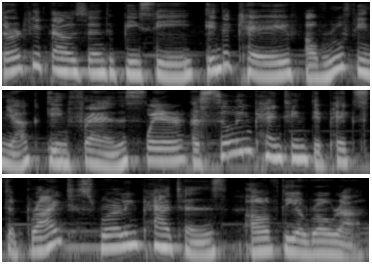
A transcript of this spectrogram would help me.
30,000 BC in the cave of Rouffignac in France, where a ceiling painting depicts the bright swirling patterns of the aurora.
